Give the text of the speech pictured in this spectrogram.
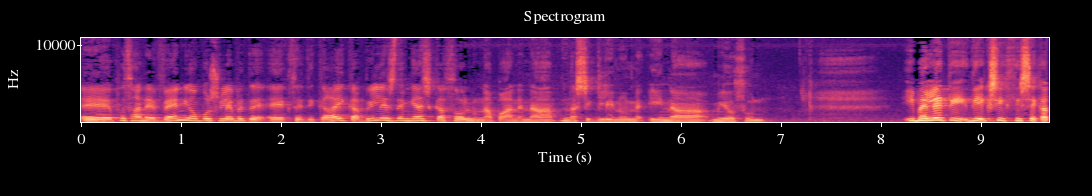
ε, που θα ανεβαίνει όπως βλέπετε εκθετικά. Οι καμπύλες δεν μοιάζει καθόλου να πάνε να, να συγκλίνουν ή να μειωθούν. Η μελέτη διεξήχθη σε 116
